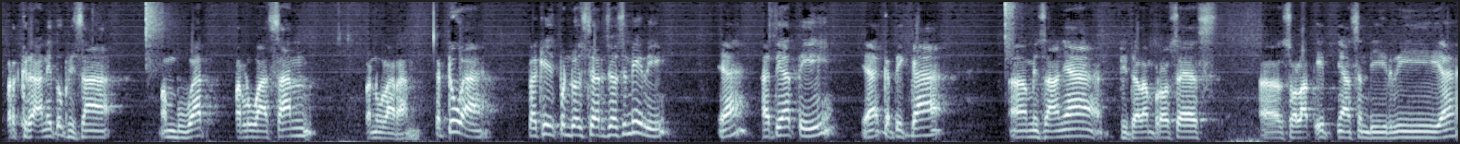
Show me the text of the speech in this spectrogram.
pergerakan itu bisa membuat perluasan penularan. Kedua, bagi penduduk Sidoarjo sendiri ya hati-hati ya ketika uh, misalnya di dalam proses uh, sholat idnya sendiri ya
